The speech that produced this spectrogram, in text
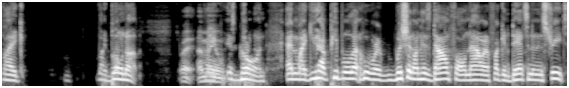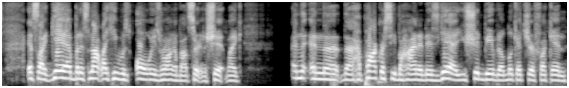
like like blown up. Right. I Like, mean, it's gone. And like you have people that who were wishing on his downfall now are fucking dancing in the streets. It's like, yeah, but it's not like he was always wrong about certain shit. Like and the, and the the hypocrisy behind it is, yeah, you should be able to look at your fucking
